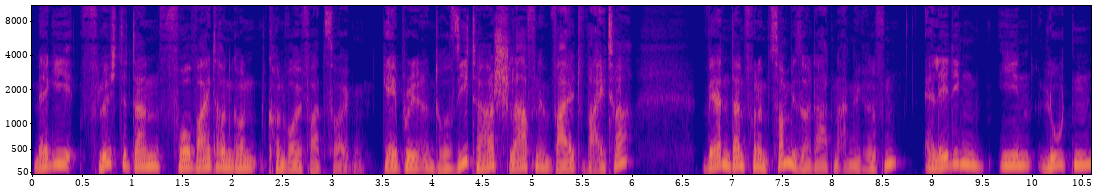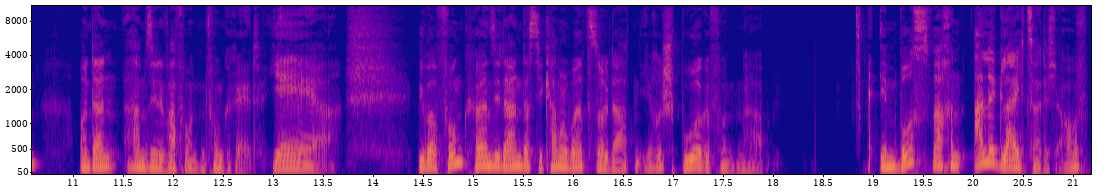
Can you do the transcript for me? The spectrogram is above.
Maggie flüchtet dann vor weiteren Kon Konvoifahrzeugen. Gabriel und Rosita schlafen im Wald weiter, werden dann von einem Zombie-Soldaten angegriffen, erledigen ihn, looten und dann haben sie eine Waffe und ein Funkgerät. Yeah! Über Funk hören sie dann, dass die Commonwealth-Soldaten ihre Spur gefunden haben. Im Bus wachen alle gleichzeitig auf.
